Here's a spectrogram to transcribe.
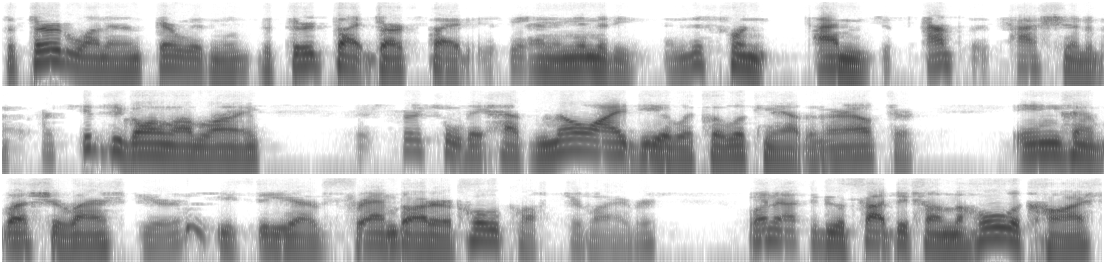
The third one, and bear with me, the third side, dark side, is the anonymity. And this one I'm just absolutely passionate about. Our kids are going online, they're searching, they have no idea what they're looking at when they're out there. Van Blesher last year, she's the uh, granddaughter of Holocaust survivors, went out to do a project on the Holocaust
